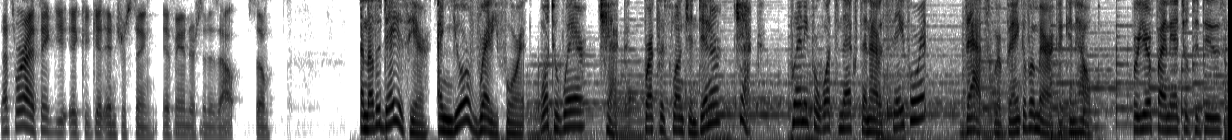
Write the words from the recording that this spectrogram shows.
that's where I think you, it could get interesting if Anderson is out. So another day is here and you're ready for it. What to wear? Check. Breakfast, lunch, and dinner? Check. Planning for what's next and how to save for it? That's where Bank of America can help. For your financial to-dos,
